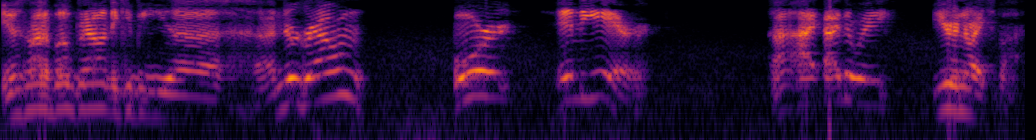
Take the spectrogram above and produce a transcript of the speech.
If it's not above ground, it could be, uh, underground? Or in the air. I, I, either way, you're in the right spot.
